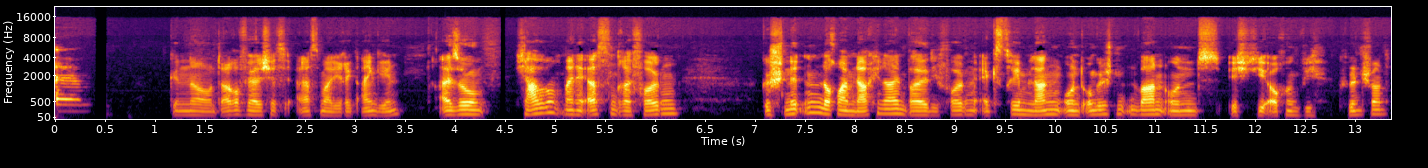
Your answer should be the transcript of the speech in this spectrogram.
Ähm, genau, darauf werde ich jetzt erstmal direkt eingehen. Also, ich habe meine ersten drei Folgen geschnitten, noch mal im Nachhinein, weil die Folgen extrem lang und ungeschnitten waren und ich die auch irgendwie cringe fand.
